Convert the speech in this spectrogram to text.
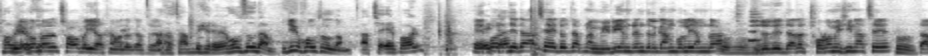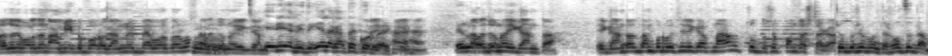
সবই। সবই আছে আমাদের কাছে। আচ্ছা ছাব্বিশশো টাকা। হোলসেল দাম? জি হোলসেল দাম। আচ্ছা এরপর? এরপরে যেটা আছে এটা হচ্ছে আপনার মিডিয়াম রেঞ্জের গান বলি আমরা। যদি যারা ছোট মেশিন আছে তারা যদি বলে যে না আমি একটু বড় গান ব্যবহার করব তাদের জন্য এই গান এরিয়া ভিত্তিক এলাকাতে করবে আর কি। হ্যাঁ হ্যাঁ। এগুলো তাদের জন্য এই গানটা। এই গানটার দাম পড়বে হচ্ছে আপনার চোদ্দশো পঞ্চাশ টাকা। চোদ্দশো পঞ্চাশ হোলসেল দাম?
